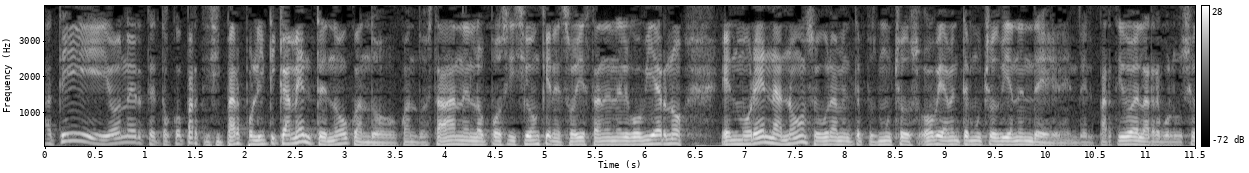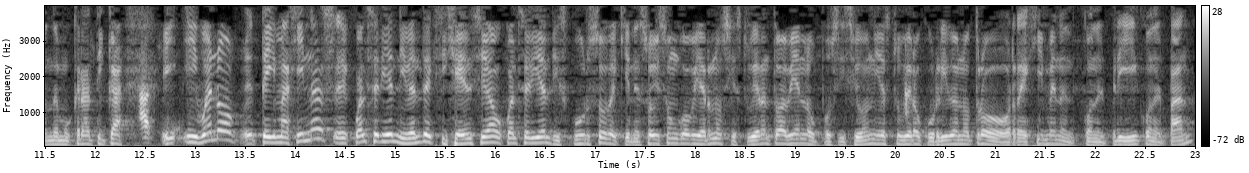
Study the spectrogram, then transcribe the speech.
A ti, Oner, te tocó participar políticamente, ¿no? Cuando, cuando estaban en la oposición, quienes hoy están en el gobierno, en Morena, ¿no? Seguramente, pues muchos, obviamente muchos vienen de, del Partido de la Revolución Democrática. Y, y, bueno, ¿te imaginas eh, cuál sería el nivel de exigencia o cuál sería el discurso de quienes hoy son gobiernos si estuvieran todavía en la oposición y esto hubiera ocurrido en otro régimen, con el PRI, con el PAN?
